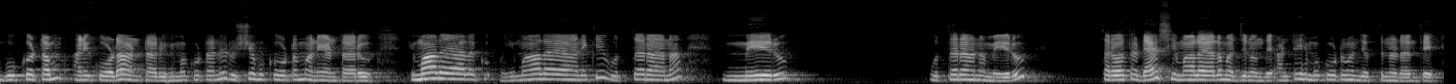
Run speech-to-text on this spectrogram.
భూకటం అని కూడా అంటారు. హిమకూటాన్ని ఋష్యముకూటం అని అంటారు. హిమాలయాలకు హిమాలయానికి ఉత్తరాన మేరు ఉత్తరాన మేరు తర్వాత డాష్ హిమాలయాల మధ్యన ఉంది. అంటే హిమకూటం అని చెప్తున్నాడు అంతే.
